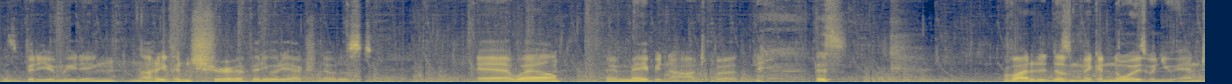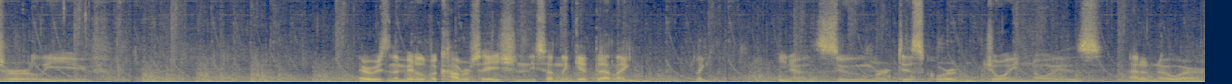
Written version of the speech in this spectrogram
This video meeting, not even sure if anybody actually noticed. Yeah, well, maybe not, but this Provided it doesn't make a noise when you enter or leave. There was in the middle of a conversation, you suddenly get that, like, like, you know, Zoom or Discord join noise out of nowhere.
